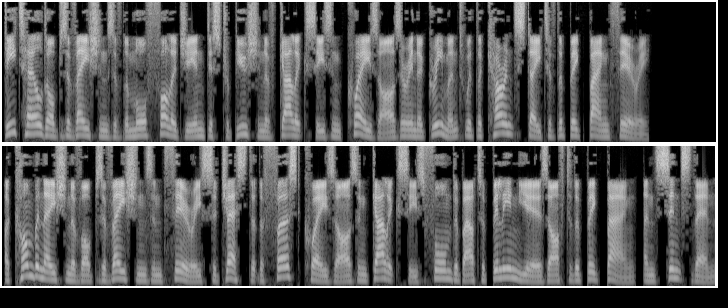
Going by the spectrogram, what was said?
Detailed observations of the morphology and distribution of galaxies and quasars are in agreement with the current state of the Big Bang theory. A combination of observations and theory suggest that the first quasars and galaxies formed about a billion years after the Big Bang, and since then,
